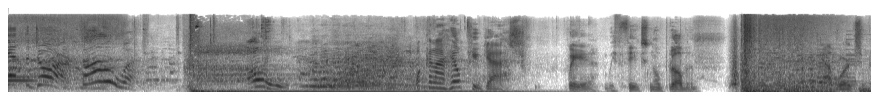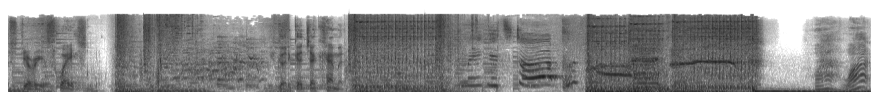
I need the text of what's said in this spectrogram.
get the door. Go. Oh. What can I help you guys with? We fix, no problem. God works in mysterious ways. We've got to get Jack Hammett. Make it stop. What? What?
